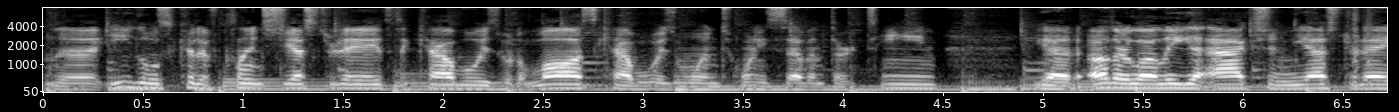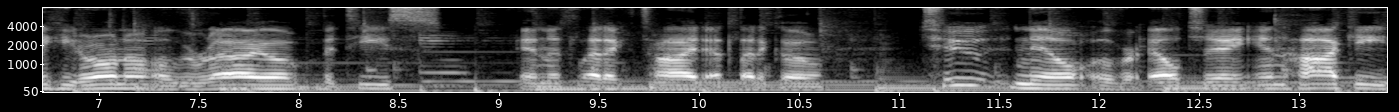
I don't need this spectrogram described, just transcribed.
the Eagles could have clinched yesterday if the Cowboys would have lost. Cowboys won 27 13. You had other La Liga action yesterday. Girona Rayo Betis and Athletic tied Atletico 2 0 over Elche. In hockey,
